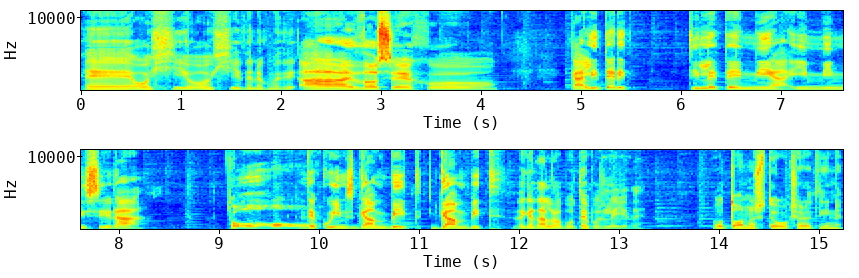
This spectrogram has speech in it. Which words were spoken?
Ε, όχι, όχι, δεν έχουμε δει. Α, εδώ σε έχω. Καλύτερη τηλετενία ή μίνι σειρά; The Queen's Gambit. Gambit. Δεν κατάλαβα ποτέ πώς λέγεται. Ο τόνος ούτε εγώ ξέρω τι είναι,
